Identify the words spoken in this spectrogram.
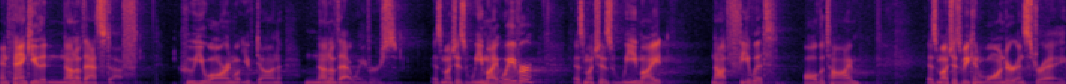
And thank you that none of that stuff, who you are and what you've done, none of that wavers. As much as we might waver, as much as we might not feel it all the time, as much as we can wander and stray,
